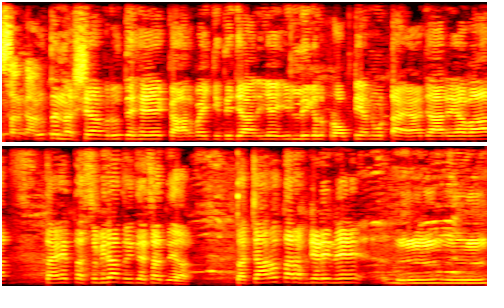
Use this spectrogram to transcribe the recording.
सरकार ਵਿਰੁੱਧ ਨਸ਼ਿਆਂ ਵਿਰੁੱਧ ਇਹ ਕਾਰਵਾਈ ਕੀਤੀ ਜਾ ਰਹੀ ਹੈ ਇਲੀਗਲ ਪ੍ਰਾਪਰਟੀਆਂ ਨੂੰ ਹਟਾਇਆ ਜਾ ਰਿਹਾ ਵਾ ਤਾਂ ਇਹ ਤਸਵੀਰਾਂ ਤੁਸੀਂ ਦੇਖ ਸਕਦੇ ਹੋ ਤਾਂ ਚਾਰੋਂ ਤਰਫ ਜਿਹੜੇ ਨੇ ਨ-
